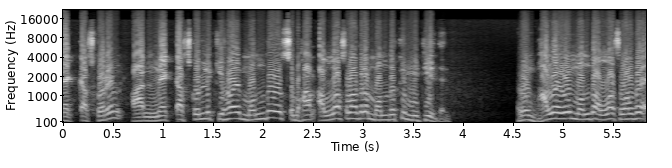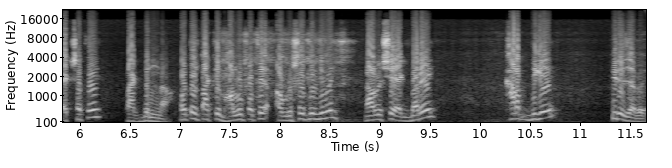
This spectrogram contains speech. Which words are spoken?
নেক কাজ করেন, আর নেক কাজ করলে কি হয়? মন্দ আল্লাহ সুবহান মন্দকে মিটিয়ে দেন। এবং ভালো এবং মন্দ আল্লাহ সুবহান একসাথে রাখবেন না। হয়তো তাকে ভালো পথে অগ্রসর করে দিবেন, নাহলে সে একবারে খারাপ দিকে ফিরে যাবে।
